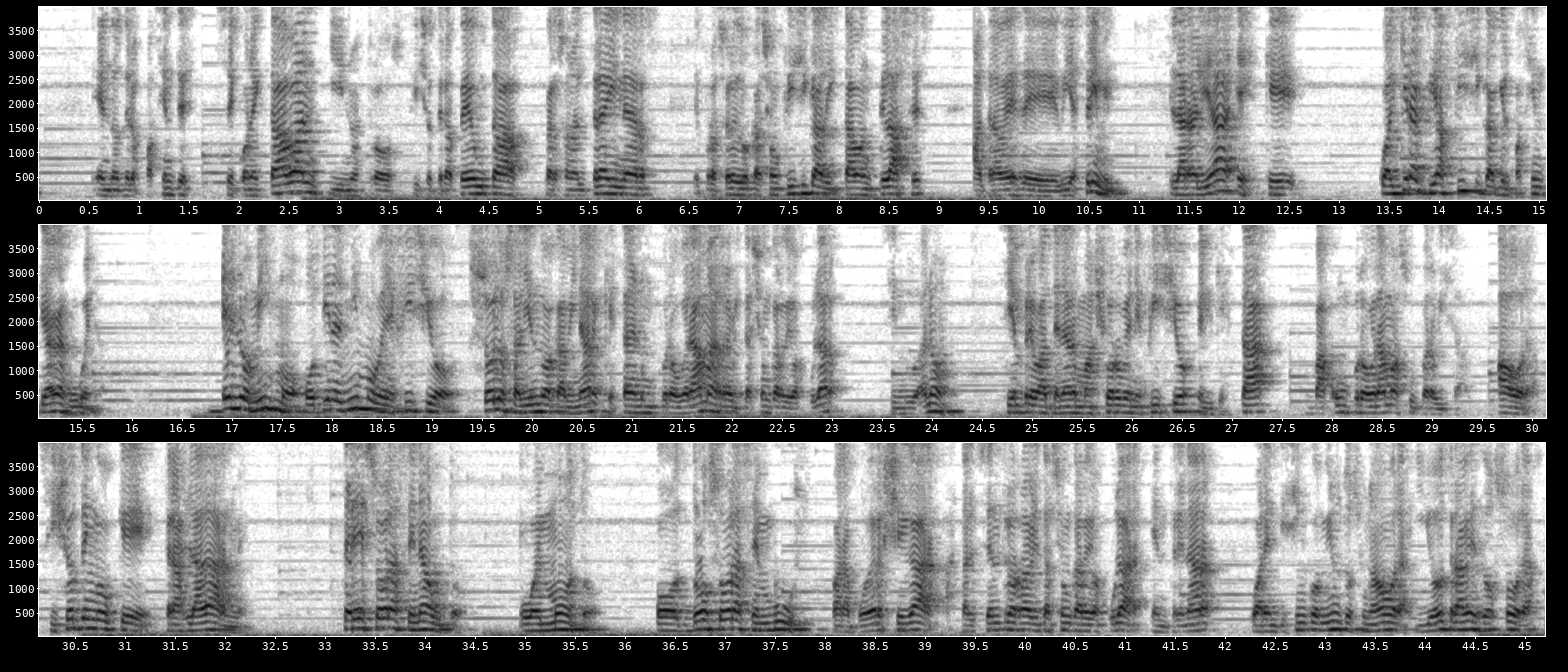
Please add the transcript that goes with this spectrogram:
en donde los pacientes se conectaban y nuestros fisioterapeutas, personal trainers, el profesor de educación física dictaban clases a través de vía streaming. La realidad es que cualquier actividad física que el paciente haga es buena. ¿Es lo mismo o tiene el mismo beneficio solo saliendo a caminar que estar en un programa de rehabilitación cardiovascular? Sin duda no. Siempre va a tener mayor beneficio el que está bajo un programa supervisado. Ahora, si yo tengo que trasladarme tres horas en auto o en moto o dos horas en bus para poder llegar hasta el centro de rehabilitación cardiovascular, entrenar 45 minutos, una hora y otra vez dos horas,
